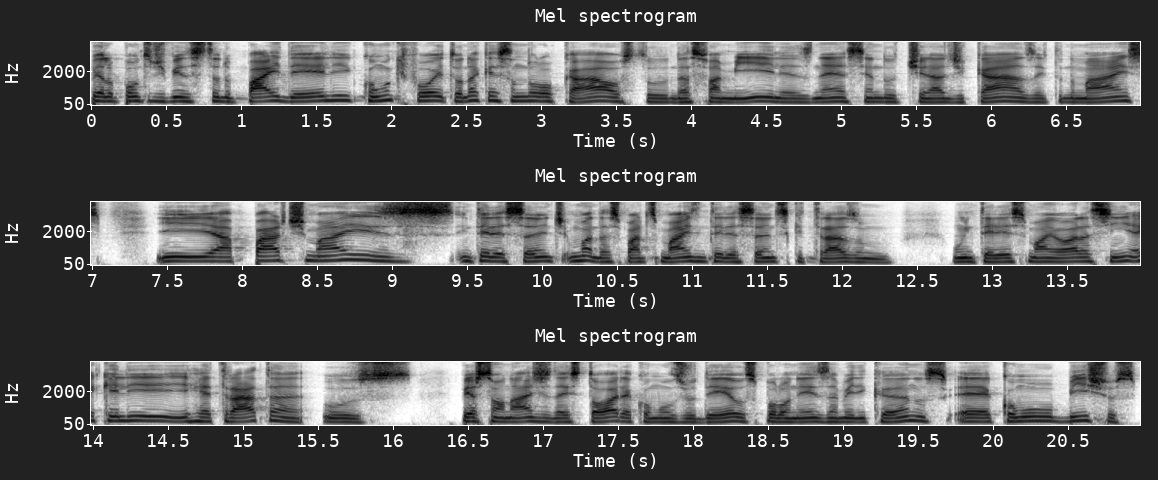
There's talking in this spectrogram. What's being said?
pelo ponto de vista do pai dele, como que foi toda a questão do holocausto, das famílias, né, sendo tirado de casa e tudo mais. E a parte mais interessante, uma das partes mais interessantes que traz um, um interesse maior, assim, é que ele retrata os personagens da história, como os judeus, poloneses, americanos, é, como bichos.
